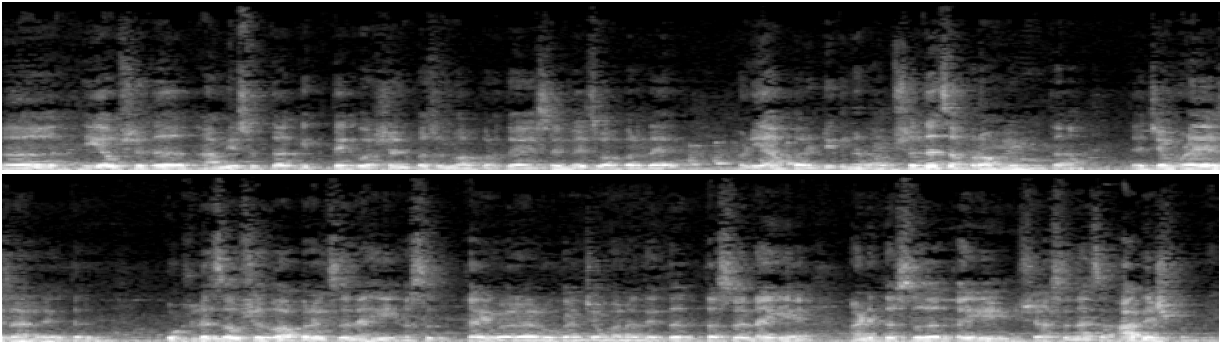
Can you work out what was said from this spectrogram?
ही औषधं आम्ही सुद्धा कित्येक वर्षांपासून वापरतोय सगळेच वापरत आहेत पण या पर्टिक्युलर औषधाचा प्रॉब्लेम होता. त्याच्यामुळे हे झालं आहे तर कुठलंच औषध वापरायचं नाही असं काही वेळेला लोकांच्या मनात येतं. तसं नाही आहे आणि तसं काही शासनाचा आदेश पण नाही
